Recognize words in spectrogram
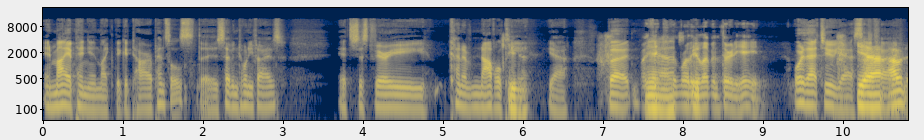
in my opinion, like the guitar pencils, the seven twenty fives. It's just very kind of novelty, Yeah. yeah. But I think Yeah, it's more the 1138. or that too, yeah. yeah, sci-fi. I would.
